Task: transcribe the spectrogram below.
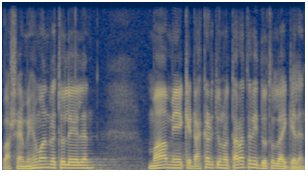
বাসায় মেহমানরা চলে এলেন। মা মেয়েকে ডাকার জন্য তাড়াতাড়ি দোতলায় গেলেন।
